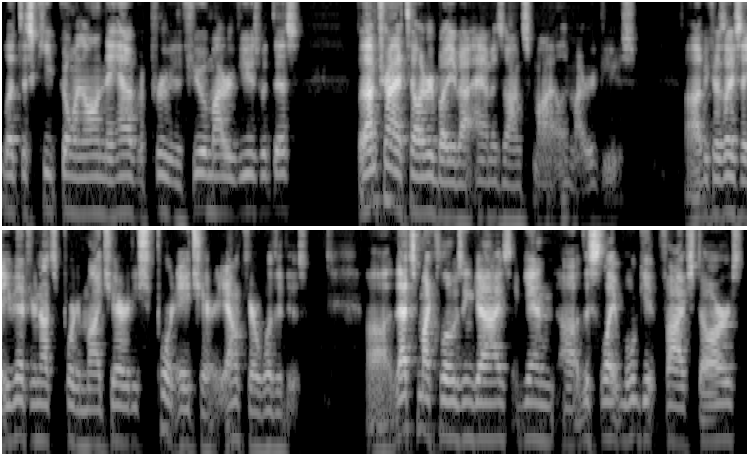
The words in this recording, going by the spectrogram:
let this keep going on. They have approved a few of my reviews with this, but I'm trying to tell everybody about Amazon Smile in my reviews. Uh, because like I say, even if you're not supporting my charity, support a charity. I don't care what it is. Uh, that's my closing, guys. Again, uh, this light will get five stars.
